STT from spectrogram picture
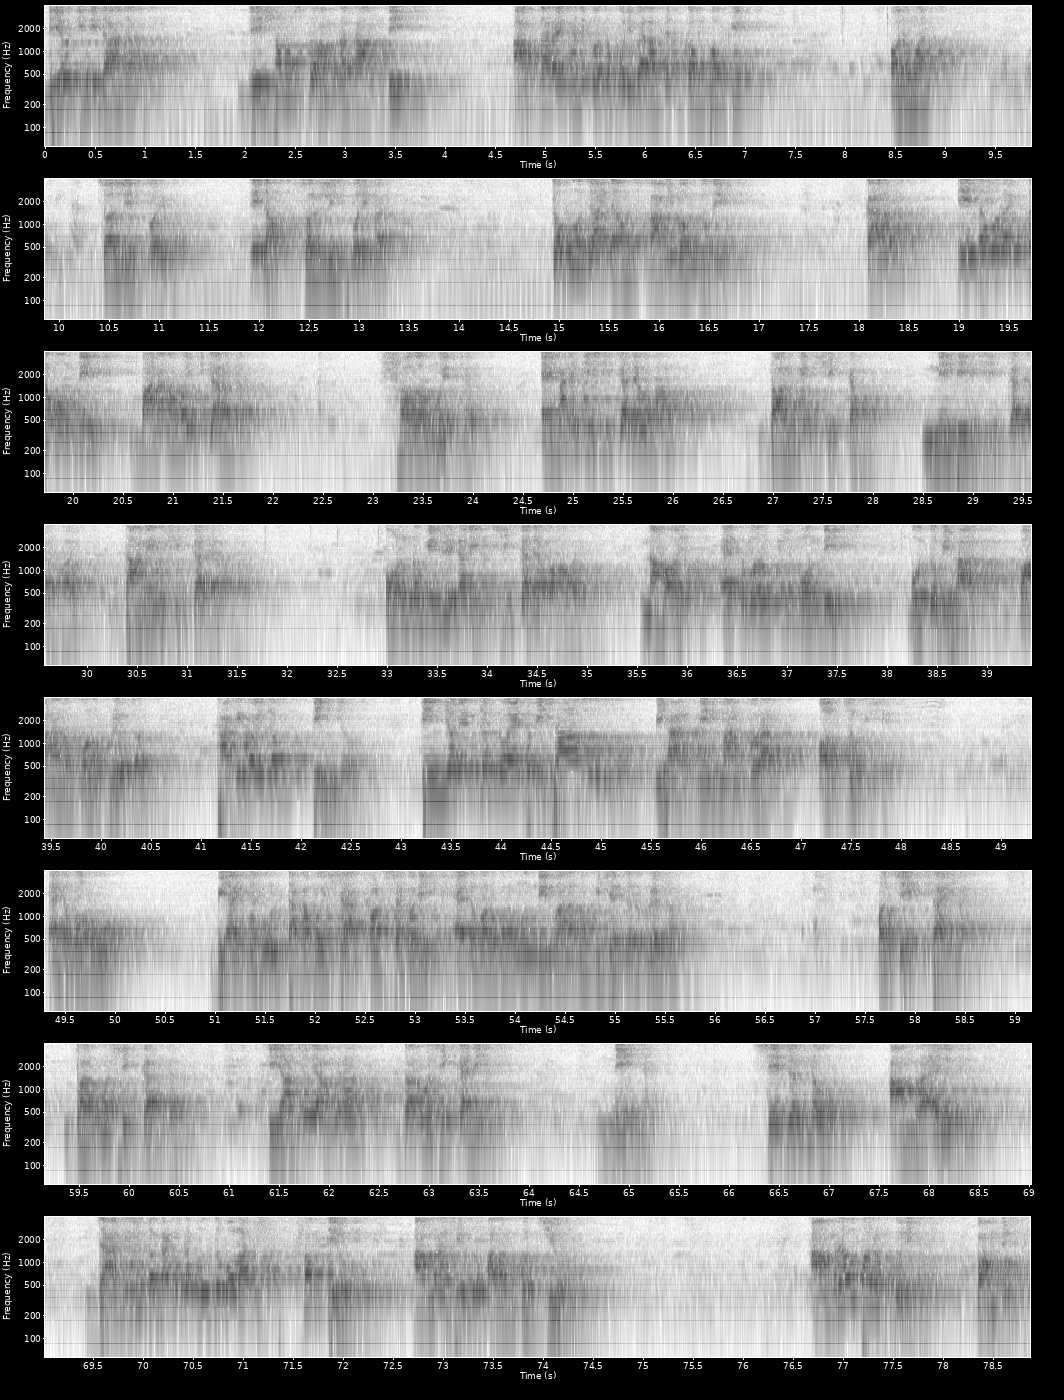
দিও দিদি দান যে সমস্ত আমরা দান দিই। আপনারা এখানে কত পরিবার আছেন কমপক্ষে? অনুমান? চল্লিশ পরিবার। জি না, চল্লিশ পরিবার। তবু যাই না, আমি বলব যে, কারণ এত বড় একটা মন্দির, বানানো হয় কি কারণে? সধর্মের জন্য। এখানে কি শিক্ষা দেওয়া হয়? ধর্মের শিক্ষা হয়, নীতির শিক্ষা দেওয়া হয়, দানের শিক্ষা দেওয়া হয়। অন্য কিছু এখানে শিক্ষা দেওয়া হয় না হয় এত বড় কিছু মন্দির বৌদ্ধ বিহার বানানোর কোনো প্রয়োজন নেই। থাকে কয়জন? তিনজন। তিনজনের জন্য এত বিশাল বিহার নির্মাণ করার অর্থ কিসের? এত বহু ব্যয়বহুল টাকা পয়সা খরচা করে এত বড় বড় মন্দির বানানো কিসের জন্য প্রয়োজন? হচ্ছে একটাই, ধর্ম শিক্ষার জন্য। কি আসলে আমরা ধর্ম শিক্ষা নেই? নেই না। সেজন্য আমরা এলেবেল। যা কিছু তথাগত বুদ্ধ বলার সত্ত্বেও আমরা সেগুলো পালন করছিও আমরাও পালন করি না কম বেশি।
